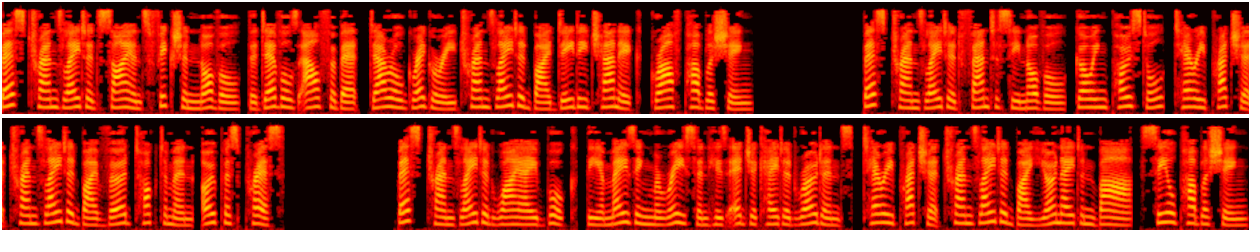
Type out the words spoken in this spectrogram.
Best Translated Science Fiction Novel, The Devil's Alphabet, Daryl Gregory translated by Didi Chanoch, Graph Publishing. Best Translated Fantasy Novel, Going Postal, Terry Pratchett translated by Vered Tochterman, Opus Press. Best Translated YA Book, The Amazing Maurice and His Educated Rodents, Terry Pratchett translated by Yonatan Bar, Seal Publishing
